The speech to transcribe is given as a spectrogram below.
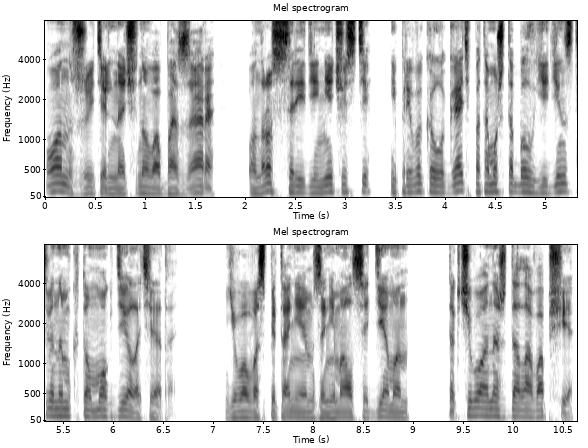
Он, житель ночного базара, он рос среди нечисти и привык лгать, потому что был единственным, кто мог делать это. Его воспитанием занимался демон, так чего она ждала вообще?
